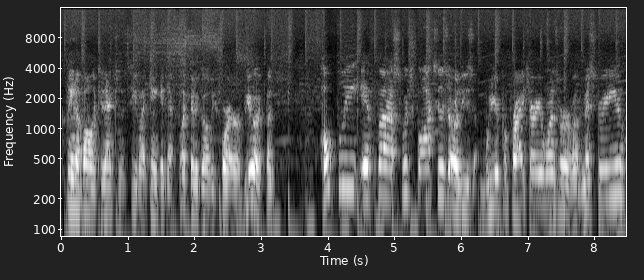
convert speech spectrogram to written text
clean up all the connections, see if I can't get that flicker to go before I review it. But hopefully if uh, switch boxes or these weird proprietary ones were a mystery to you,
